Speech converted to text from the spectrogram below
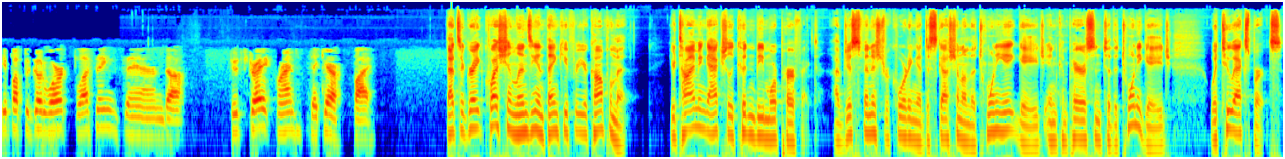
Keep up the good work. Blessings and uh, shoot straight, friend. Take care. Bye. That's a great question, Lindsay, and thank you for your compliment. Your timing actually couldn't be more perfect. I've just finished recording a discussion on the 28 gauge in comparison to the 20 gauge with two experts.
